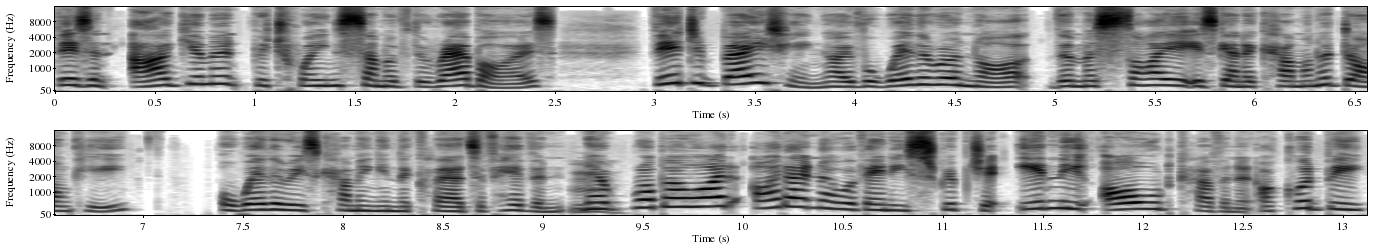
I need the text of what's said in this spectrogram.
there's an argument between some of the rabbis. They're debating over whether or not the Messiah is going to come on a donkey or whether he's coming in the clouds of heaven. Hmm. Now, Robbo, I, I don't know of any scripture in the Old Covenant. I could be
